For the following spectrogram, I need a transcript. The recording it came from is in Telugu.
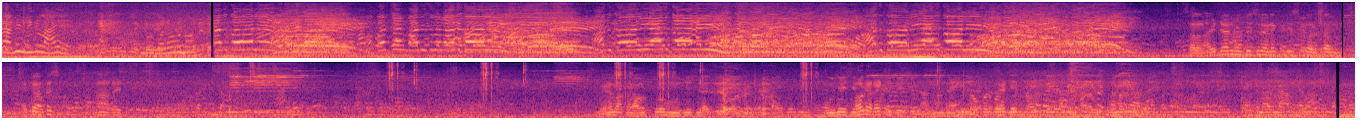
అన్ని లింకులు నాయే నువ్వు ఎలా ఉన్నావు బాధితులను ఆదుకోవాలి ఆదుకోవాలి ఆదుకోవాలి ఆదుకోవాలి ఆదుకోవాలి ఐటీ నోటీసులు వెనక్కి తీసుకోవాలి సార్ ఎక్కడ రైట్ మేడం అక్కడ అవుట్ ఫ్లో మూసేసి అది మూసేసి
